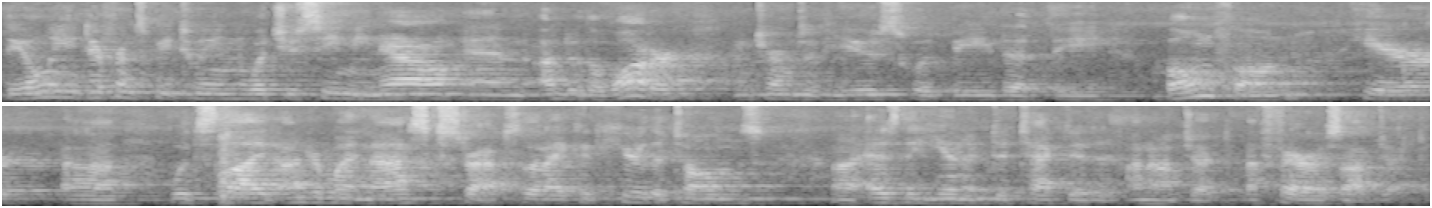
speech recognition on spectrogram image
the only difference between what you see me now and under the water in terms of use would be that the bone phone here uh, would slide under my mask strap so that I could hear the tones uh, as the unit detected an object, a ferrous object.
